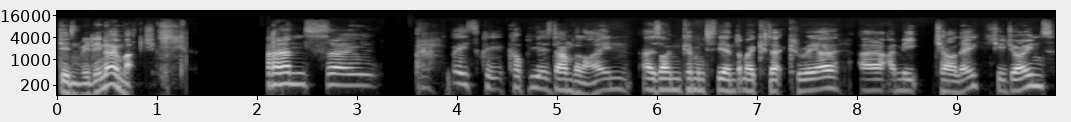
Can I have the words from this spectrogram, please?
didn't really know much. And so, basically, a couple of years down the line, as I'm coming to the end of my cadet career, uh, I meet Charlie. She joins,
